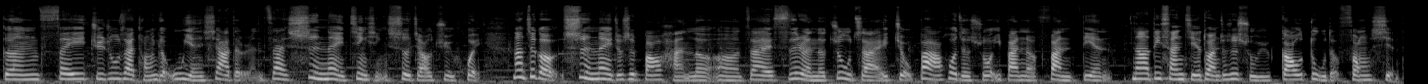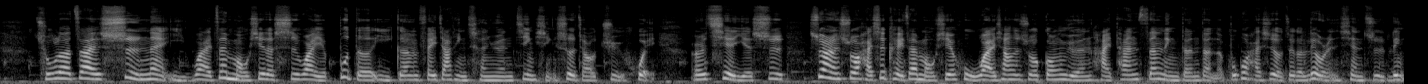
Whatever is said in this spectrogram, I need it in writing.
跟非居住在同一个屋檐下的人在室内进行社交聚会。那这个室内就是包含了呃，在私人的住宅、酒吧或者说一般的饭店。那第三阶段就是属于高度的风险，除了在室内以外，在某些的室外也不得已跟非家庭成员进行社交聚会，而且也是虽然说还是可以在某些户外，像是说公园、海滩、森林等等的，不过还是有这个六人限制令。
